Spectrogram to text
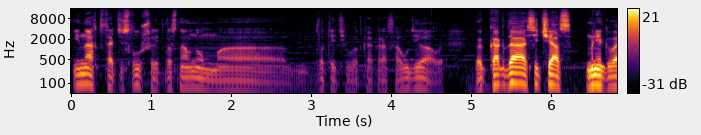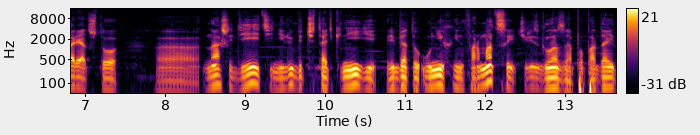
И нас, кстати, слушает в основном э, вот эти вот как раз аудиалы. Когда сейчас мне говорят, что наши дети не любят читать книги, ребята, у них информации через глаза попадает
